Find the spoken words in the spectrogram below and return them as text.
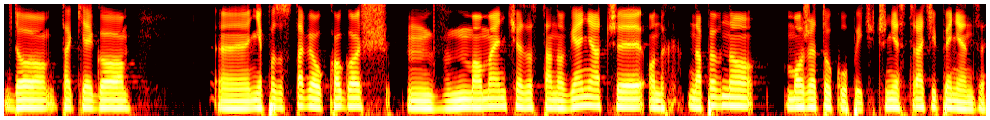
do takiego, y, nie pozostawiał kogoś mm, w momencie zastanowienia, czy on na pewno może to kupić, czy nie straci pieniędzy.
